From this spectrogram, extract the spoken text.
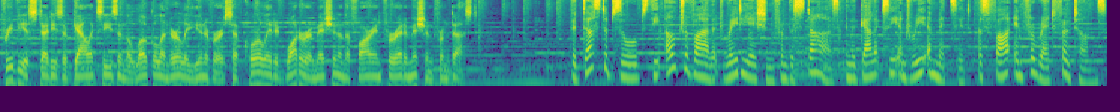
Previous studies of galaxies in the local and early universe have correlated water emission and the far infrared emission from dust the dust absorbs the ultraviolet radiation from the stars in the galaxy and re emits it as far infrared photons.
